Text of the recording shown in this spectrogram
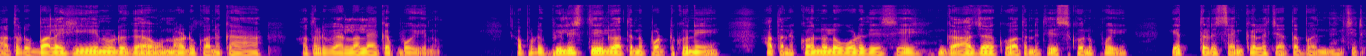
అతడు బలహీనుడుగా ఉన్నాడు కనుక అతడు వెళ్ళలేకపోయాను. అప్పుడు ఫిలిస్తీన్లు అతన్ని పట్టుకుని అతని కన్నులు ఊడదీసి గాజాకు అతన్ని తీసుకొని పోయి ఎత్తడి సంఖ్యల చేత బంధించిరి.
